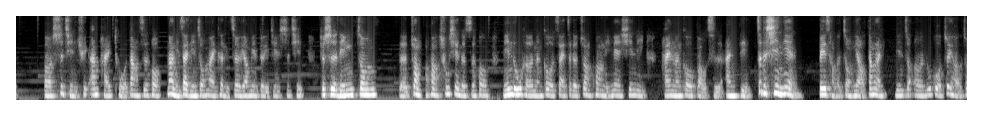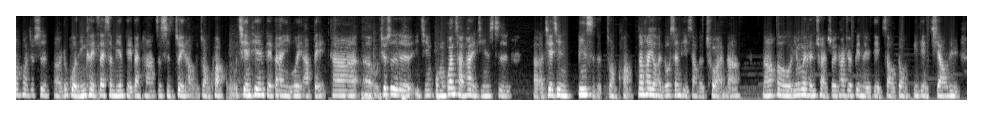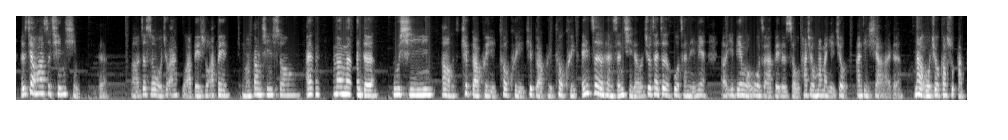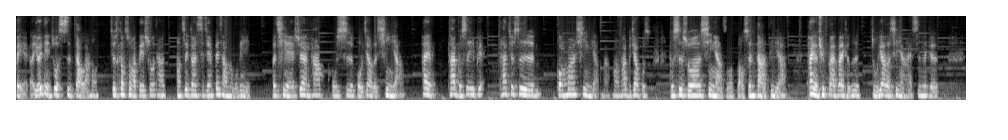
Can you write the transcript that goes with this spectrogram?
呃事情去安排妥当之后，那你在临终那一刻，你只有要面对一件事情，就是临终。的状况出现的时候，您如何能够在这个状况里面心里还能够保持安定？这个信念非常的重要。当然，临终呃，如果最好的状况就是呃，如果您可以在身边陪伴他，这是最好的状况。我前天陪伴一位阿伯，他呃，就是已经我们观察他已经是呃接近濒死的状况，那他有很多身体上的喘啊。然后因为很喘，所以他就变得有点躁动，有点焦虑。可是叫他是清醒的，啊、呃，这时候我就安抚阿伯说：“阿伯，我们放轻松，安，慢慢的呼吸啊，keep 到气，透气，keep 到气，透气。哎，这很神奇的，就在这个过程里面，呃，一边我握着阿伯的手，他就慢慢也就安定下来了。那我就告诉阿伯，呃，有一点做世道，然后就是告诉阿伯说他啊这段时间非常努力。”而且虽然他不是佛教的信仰，他也他也不是一边，他就是公妈信仰嘛，哈，他比较不是不是说信仰什么保生大帝啊，他有去拜拜，可是主要的信仰还是那个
